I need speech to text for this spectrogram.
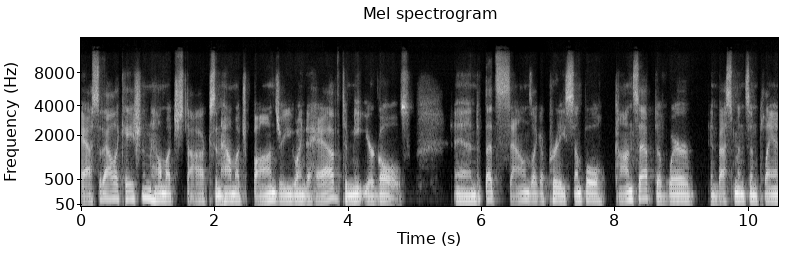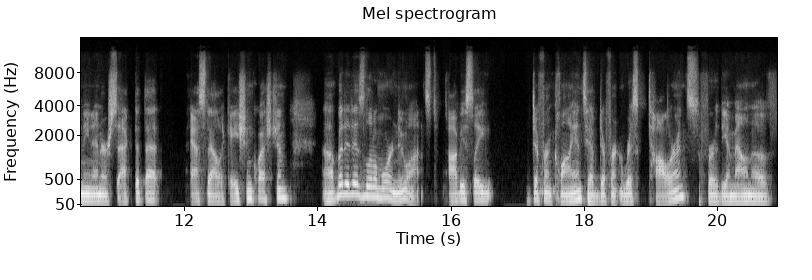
asset allocation, how much stocks and how much bonds are you going to have to meet your goals. And that sounds like a pretty simple concept of where investments and planning intersect at that asset allocation question, uh, but it is a little more nuanced. Obviously, different clients have different risk tolerance for the amount of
